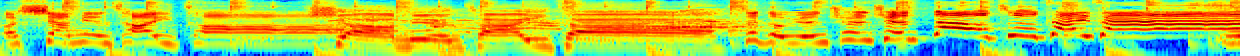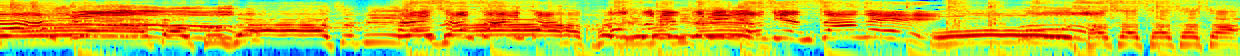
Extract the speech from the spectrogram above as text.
呃，下面擦一擦，下面擦一擦，这个圆圈圈到处擦一擦，哇，到处擦，这边也要擦，擦一擦，快点快点，这边有点脏哎，哦，擦擦擦擦擦，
